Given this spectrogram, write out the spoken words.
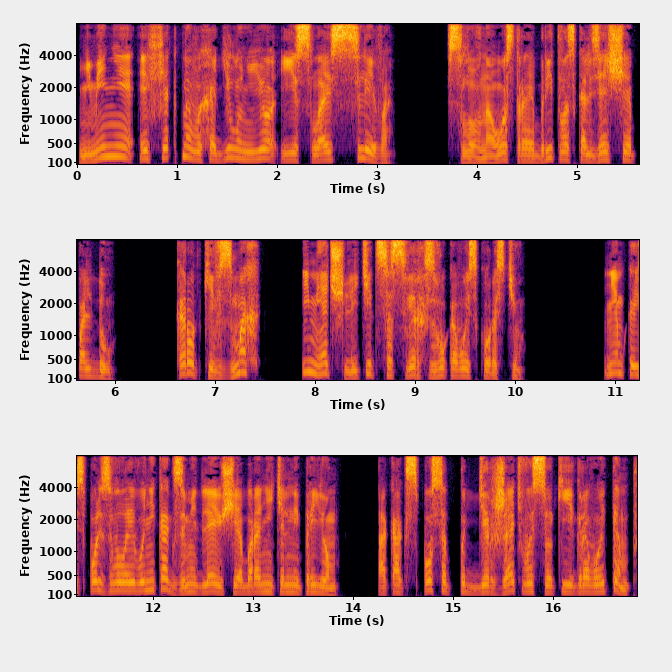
Не менее эффектно выходил у нее и слайс слева, словно острая бритва, скользящая по льду. Короткий взмах, и мяч летит со сверхзвуковой скоростью. Немка использовала его не как замедляющий оборонительный прием, а как способ поддержать высокий игровой темп.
